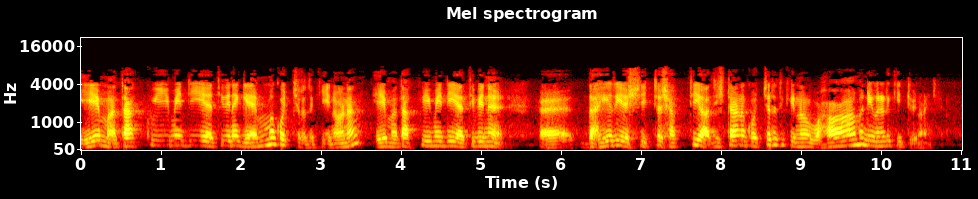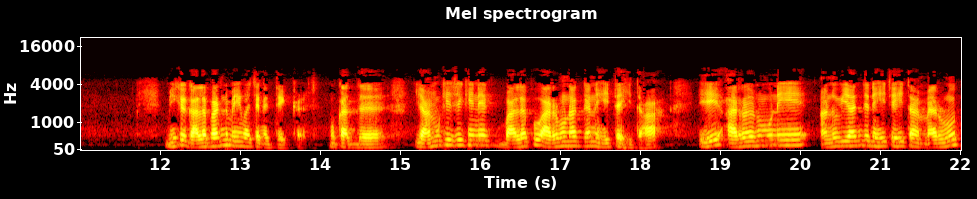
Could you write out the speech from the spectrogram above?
ඒ මතක් වීමේදී ඇතිවෙන ගැම්ම කොච්චරද කියනවනම් ඒ මතක් වීමේදී ඇතිවෙන ධෛර්ය ශිෂ්ට ශක්තිය අදිෂ්ඨාන කොච්චරද කියනවා වහාම නිවනට කිට් වෙනවා කියන. මේක ගලපන්න මේ වචනෙත් එක්ක. මොකද්ද යම් කිසි කෙනෙක් බලපු අරමුණක් ගැන හිත හිතා ඒ අරමුණේ අනුව්‍යංජන හිත හිතා මැරුණොත්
